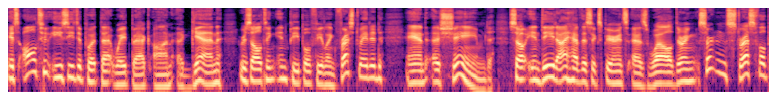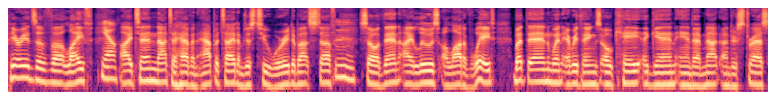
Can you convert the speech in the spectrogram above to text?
it's all too easy to put that weight back on again, resulting in people feeling frustrated and ashamed. So, indeed, I have this experience as well. During certain stressful periods of uh, life, yeah. I tend not to have an appetite. I'm just too worried about stuff. Mm. So then I lose a lot of weight. But then when everything's okay again and I'm not under stress,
